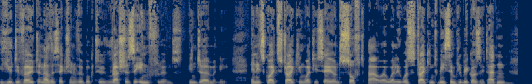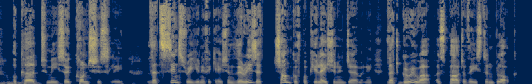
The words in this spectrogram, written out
you devote another section of the book to Russia's influence in Germany. And it's quite striking what you say on soft power. Well, it was striking to me simply because it hadn't occurred to me so consciously that since reunification, there is a chunk of population in Germany that grew up as part of the Eastern Bloc.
